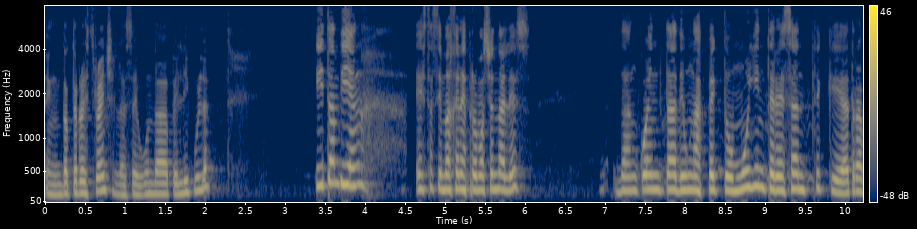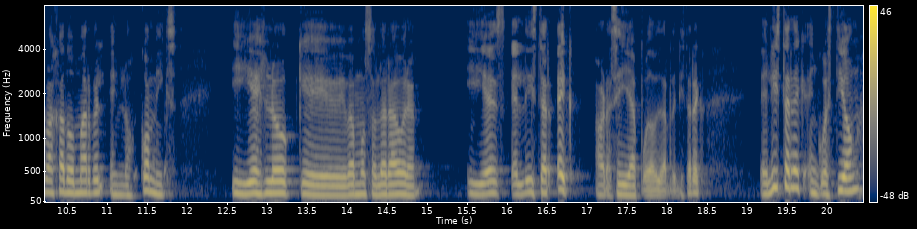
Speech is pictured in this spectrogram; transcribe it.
en Doctor Strange, la segunda película. Y también estas imágenes promocionales dan cuenta de un aspecto muy interesante que ha trabajado Marvel en los cómics y es lo que vamos a hablar ahora y es el Easter egg. Ahora sí ya puedo hablar del Easter egg. El Easter egg en cuestión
